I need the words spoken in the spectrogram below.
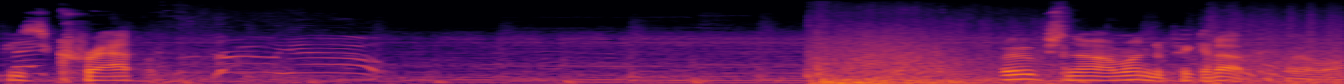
piece of crap. Oops, no, I wanted to pick it up. Oh, well.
